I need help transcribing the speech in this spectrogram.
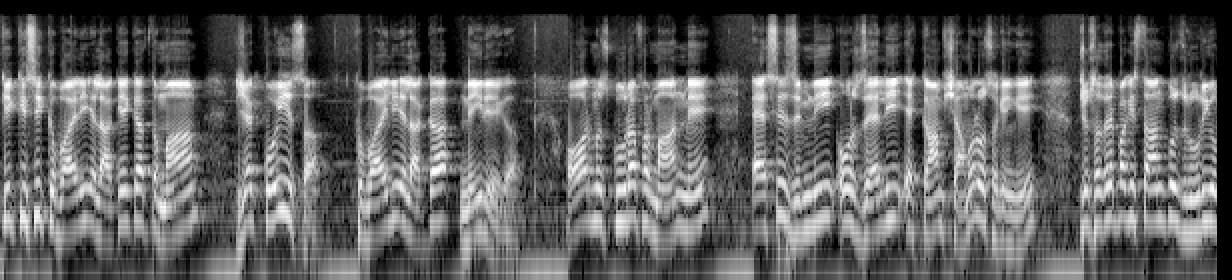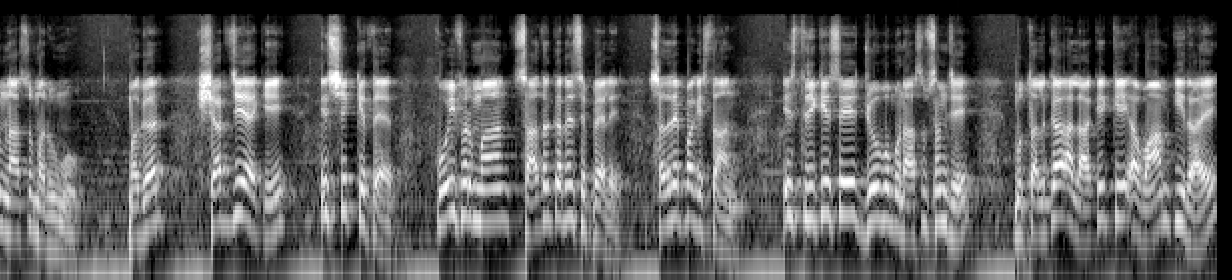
कि किसी कबायली इलाके का तमाम या कोई हिस्सा कबायली इलाका नहीं रहेगा। और मजकूरा फरमान में ऐसे ज़मनी और झैली अहकाम शामिल हो सकेंगे जो सदर पाकिस्तान को ज़रूरी और मुनासब मरूम हो। मगर शर्त यह है कि इस शिक के तहत कोई फरमान सादर करने से पहले सदर पाकिस्तान इस तरीके से जो वो मुनासब समझे, मुतलका इलाके के अवाम की राय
